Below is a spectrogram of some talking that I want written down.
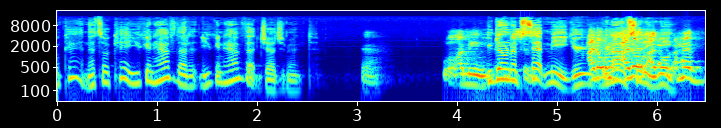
Okay, and that's okay. You can have that. You can have that judgment. Yeah. Well, I mean, You don't listen, upset me. You're, I don't. you're I don't. I don't me. have.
